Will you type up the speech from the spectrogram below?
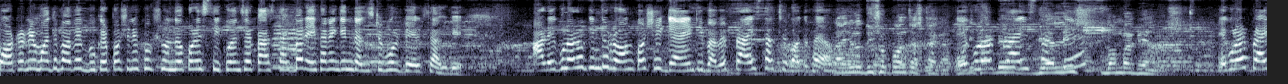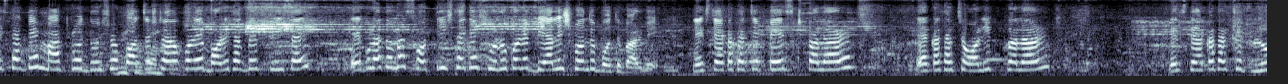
কটনের মধ্যে পাবে। বুকের পশনে খুব সুন্দর করে সিকোয়েন্সের কাজ থাকবে। আর এখানে কিন্তু অ্যাডজাস্টেবল বেল্ট থাকবে। আর এগুলোরও কিন্তু রং কষে গ্যারান্টি পাবে। প্রাইস থাকছে কত প্রাইস হলো দুশো পঞ্চাশ টাকা। এগুলোর থাকবে? বিয়াল্লিশ লম্বা বিয়াল্লিশ। এগুলোর প্রাইস থাকবে মাত্র দুশো পঞ্চাশ টাকা করে। বড় থাকবে ফ্রি সাইজ এগুলো তোমরা ছত্রিশ থেকে শুরু করে বিয়াল্লিশ পর্যন্ত পড়তে পারবে। নেক্সট একটা থাকছে পেস্ট কালার একটা থাকছে অলিভ কালার নেক্সট একটা থাকছে ব্লু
